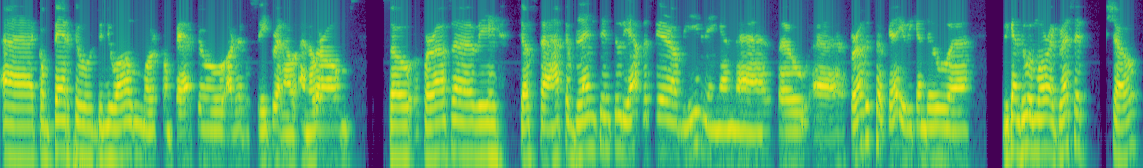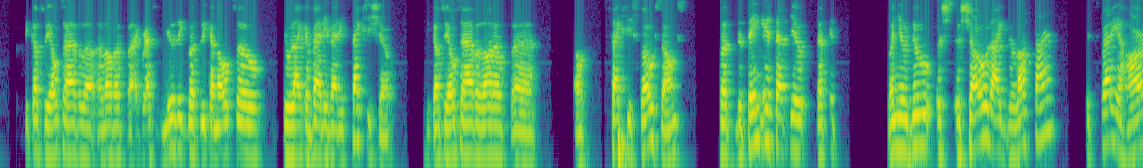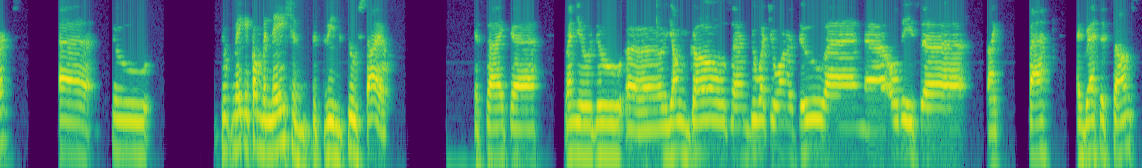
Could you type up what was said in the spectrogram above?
uh, compared to the new album or compared to Our Little Secret and other albums. So for us, uh, we just uh, have to blend into the atmosphere of the evening, and uh, so for us, it's okay. We can do we can do a more aggressive show because we also have a, a lot of aggressive music, but we can also do like a very very sexy show because we also have a lot of uh, of sexy slow songs. But the thing is that you that it's when you do a, sh- a show like the last time, it's very hard uh, to to make a combination between the two styles. It's like uh, when you do uh, young girls and do what you want to do and uh, all these uh, like fast aggressive songs,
